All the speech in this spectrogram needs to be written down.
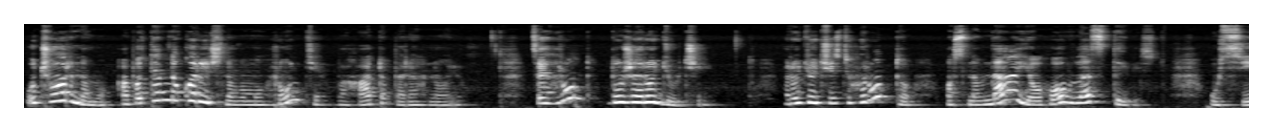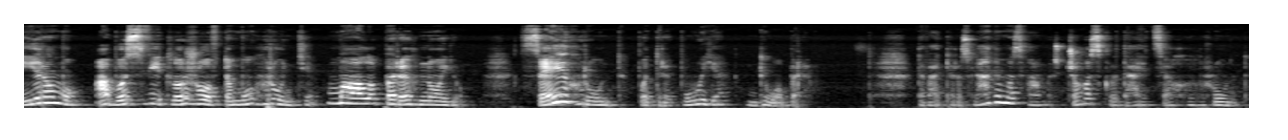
У чорному або темно-коричневому ґрунті багато перегною. Цей ґрунт дуже родючий. Родючість ґрунту основна його властивість. У сірому або світло-жовтому ґрунті мало перегною. Цей ґрунт потребує добре. Давайте розглянемо з вами, з чого складається ґрунт.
